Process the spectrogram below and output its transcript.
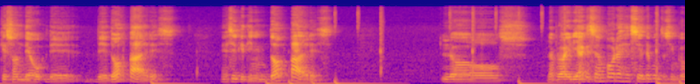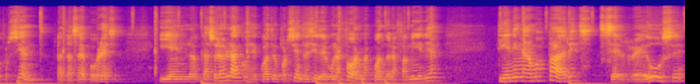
que son de, de, de dos padres, es decir, que tienen dos padres, los, la probabilidad de que sean pobres es 7.5%, la tasa de pobreza. Y en el caso de los blancos es de 4%. Es decir, de alguna forma, cuando las familias tienen ambos padres, se reduce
